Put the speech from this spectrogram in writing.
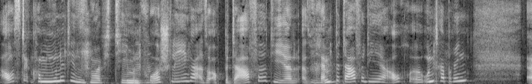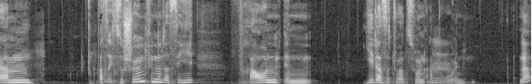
aus der Community, das sind häufig Themenvorschläge, also auch Bedarfe, die ihr, also Fremdbedarfe, die ihr auch äh, unterbringt. Ähm, was ich so schön finde, dass sie Frauen in jeder Situation abholen. Ne?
